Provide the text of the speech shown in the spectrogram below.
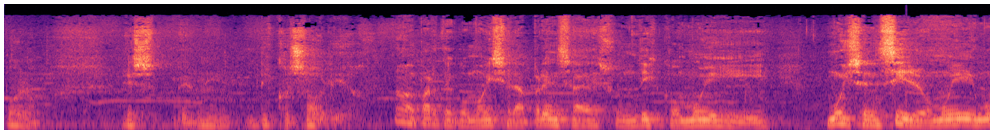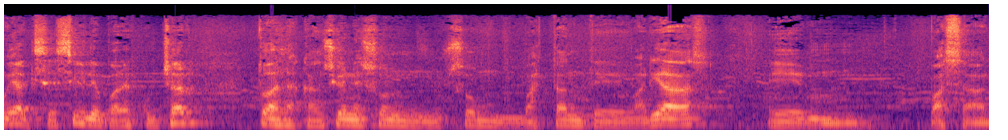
bueno, es, un disco sólido. No, aparte, como dice la prensa, es un disco muy, muy sencillo, muy, muy accesible para escuchar. Todas las canciones son, son bastante variadas. Eh, pasa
